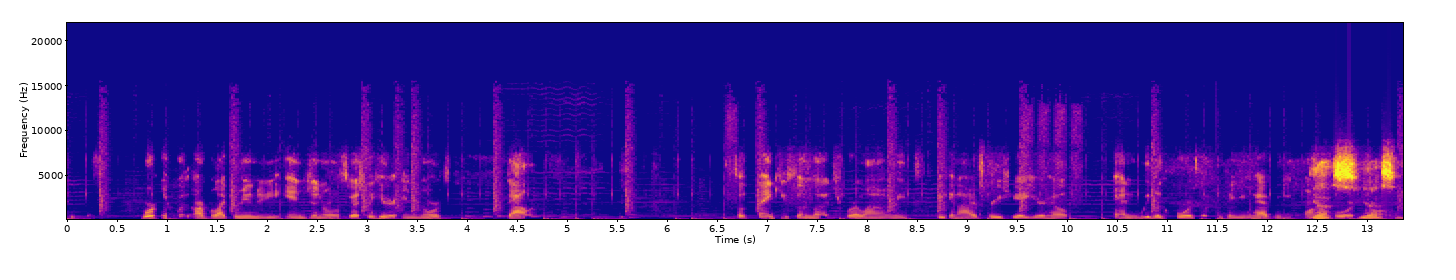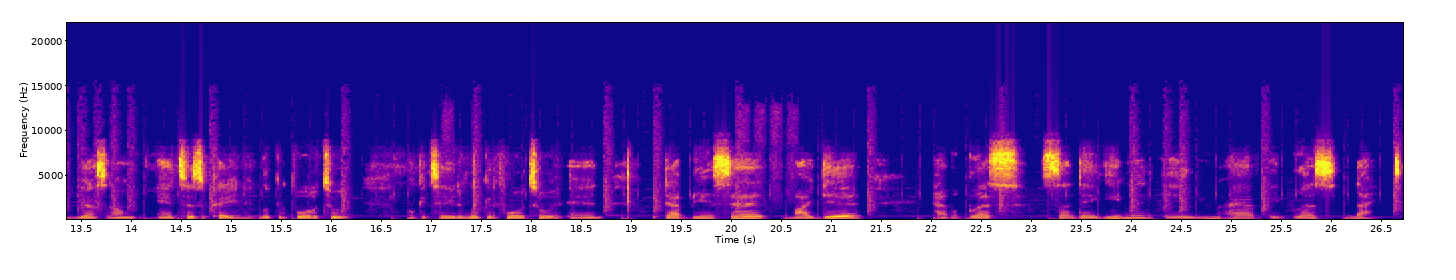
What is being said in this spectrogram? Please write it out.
and working with our black community in general, especially here in North Dallas. So thank you so much for allowing me to speak, and I appreciate your help. And we look forward to continuing having you on yes, board. Yes, and yes, and I'm anticipating it, looking forward to it. I'm continuing looking forward to it. And with that being said, my dear, have a blessed Sunday evening, and you have a blessed night.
